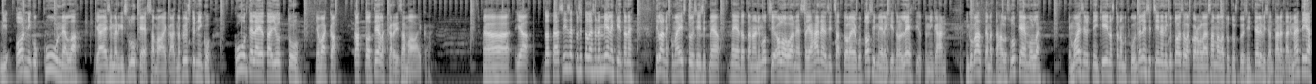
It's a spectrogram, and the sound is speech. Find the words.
niin on niinku kuunnella ja esimerkiksi lukea samaan aikaan. Et mä pystyn niinku kuuntelemaan jotain juttua ja vaikka katsoo telkkari samaan aikaan. Öö, ja tota, siis että sitten oli sellainen mielenkiintoinen tilanne, kun mä istuin siis meidän, meidän tota, noin, mutsi olohuoneessa ja hänellä sitten saattoi olla joku tosi mielenkiintoinen lehtijuttu, minkä hän niin välttämättä halusi lukea mulle. Ja mua ei se nyt niin kiinnostanut, mutta kuuntelin sitten siinä niin toisella korvalla ja samalla tutustuin siinä television tarjontaan, niin mä en tiedä,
